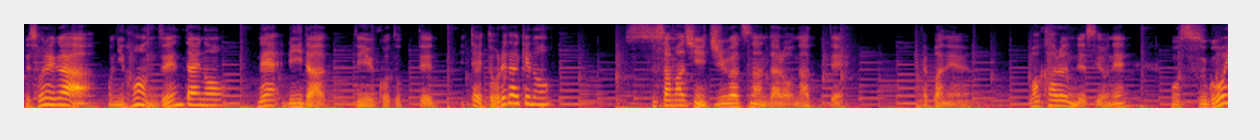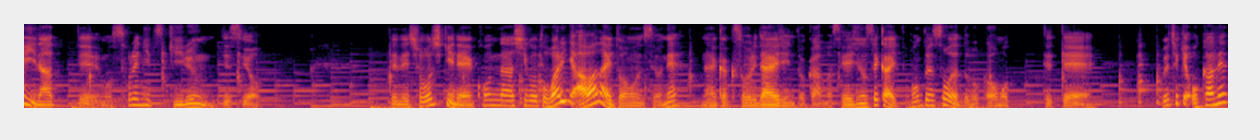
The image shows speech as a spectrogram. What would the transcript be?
でそれがもう日本全体の、ね、リーダーっていうことって一体どれだけの凄まじい重圧なんだろうなってやっぱね分かるんですよね。もうすごいなってもうそれに尽きるんですよ。でね正直ねこんな仕事割に合わないと思うんですよね。内閣総理大臣とか、まあ、政治の世界って本当にそうだと僕は思っててぶっちゃけお金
